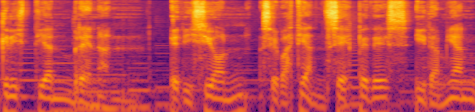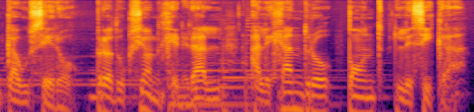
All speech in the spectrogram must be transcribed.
Cristian Brennan. Edición Sebastián Céspedes y Damián Caucero. Producción general Alejandro Pont Lesica.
